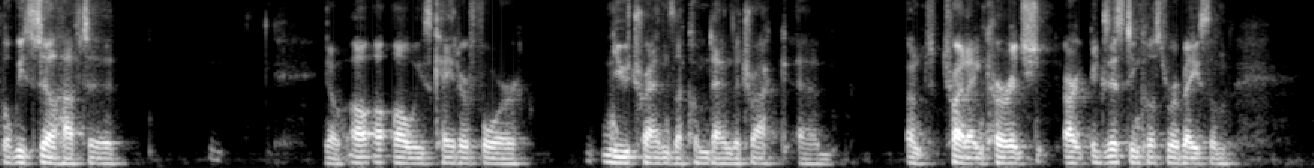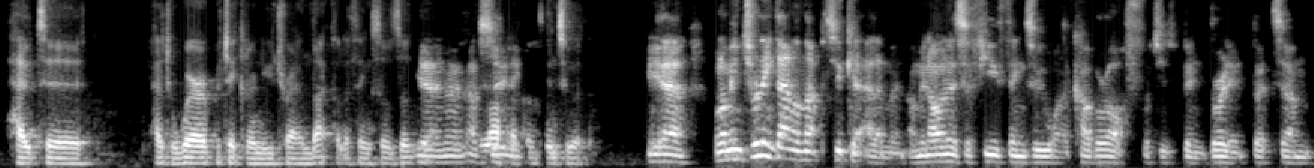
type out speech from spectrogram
but we still have to, you know, always cater for new trends that come down the track um, and try to encourage our existing customer base on how to how to wear a particular new trend, that kind of thing. So it's a, yeah, no, absolutely. comes into it. Yeah, well, I mean, drilling down on that particular element, I mean, I know there's a few things we want to cover off, which has been brilliant. But um,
